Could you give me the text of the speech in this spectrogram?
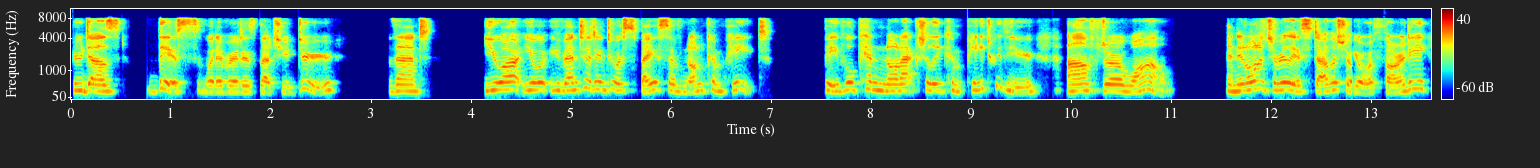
who does this, whatever it is that you do, that you are you you've entered into a space of non-compete people cannot actually compete with you after a while. And in order to really establish your authority,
